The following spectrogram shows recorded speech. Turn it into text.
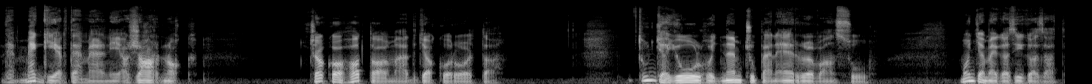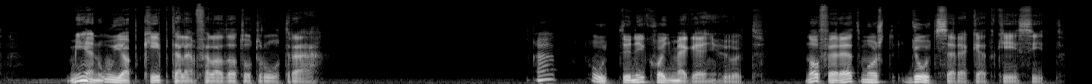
De megérdemelni a zsarnok. Csak a hatalmát gyakorolta. Tudja jól, hogy nem csupán erről van szó. Mondja meg az igazat. Milyen újabb képtelen feladatot rót rá? Hát, úgy tűnik, hogy megenyhült. Noferet most gyógyszereket készít.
